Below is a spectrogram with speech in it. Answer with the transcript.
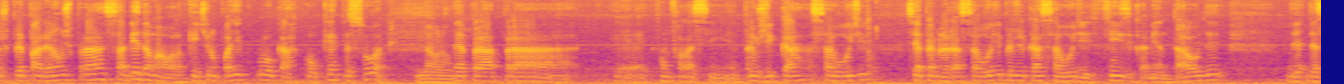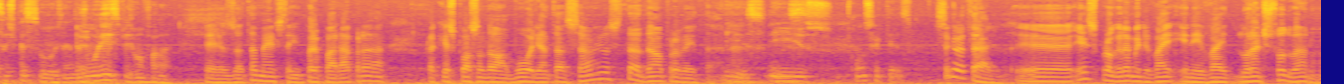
nos preparamos para saber dar uma aula, porque a gente não pode colocar qualquer pessoa não, não. Né, para, é, vamos falar assim, é, prejudicar a saúde, se é para melhorar a saúde, prejudicar a saúde física, mental de, de, dessas pessoas, né? dos é. munícipes, vamos falar. É, exatamente, tem que preparar para para que eles possam dar uma boa orientação e o cidadão aproveitar. Né? Isso, isso, isso, com certeza. Secretário, eh, esse programa ele vai, ele vai durante todo o ano?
